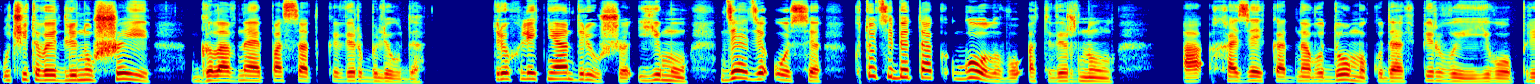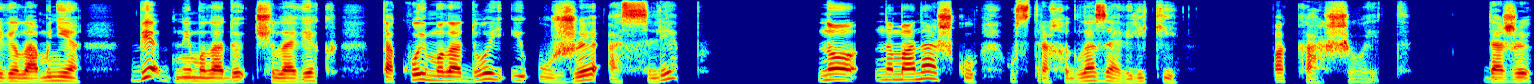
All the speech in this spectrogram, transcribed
Учитывая длину шеи, головная посадка верблюда. Трехлетний Андрюша, ему, дядя Ося, кто тебе так голову отвернул? А хозяйка одного дома, куда впервые его привела мне, бедный молодой человек, такой молодой и уже ослеп. Но на монашку у страха глаза велики, покашивает. Даже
